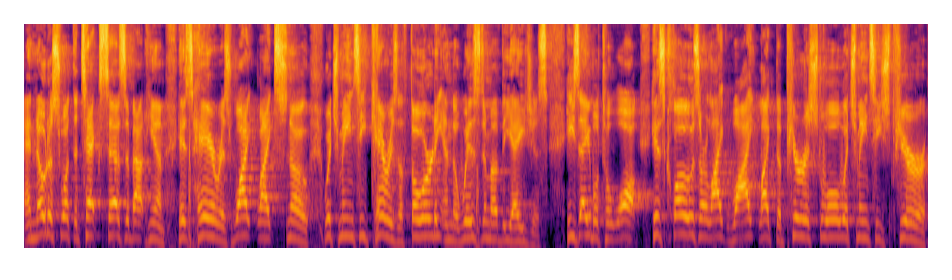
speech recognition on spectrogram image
And notice what the text says about him. His hair is white like snow, which means he carries authority and the wisdom of the ages. He's able to walk. His clothes are like white, like the purest wool, which means he's pure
